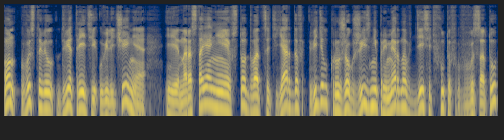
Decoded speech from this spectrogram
Он выставил две трети увеличения и на расстоянии в 120 ярдов видел кружок жизни примерно в 10 футов в высоту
